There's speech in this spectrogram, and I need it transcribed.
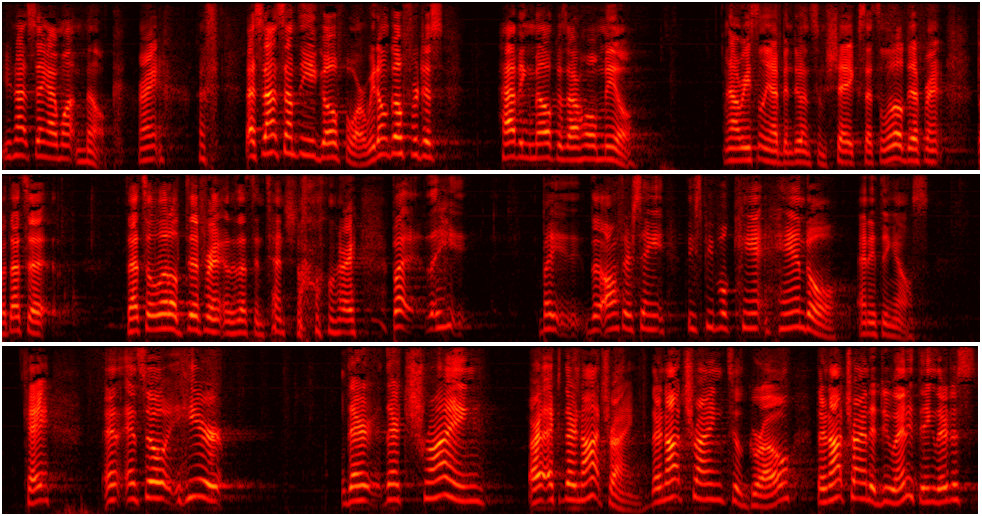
You're not saying, I want milk, right? That's, that's not something you go for. We don't go for just having milk as our whole meal. Now, recently I've been doing some shakes. That's a little different, but that's a, that's a little different. That's intentional, right? But, he, but the author is saying these people can't handle anything else. Okay? And, and so here, they're, they're trying or they're not trying. They're not trying to grow. They're not trying to do anything. They're just,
